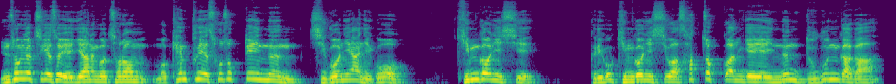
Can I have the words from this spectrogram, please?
윤석열 측에서 얘기하는 것처럼 뭐 캠프에 소속돼 있는 직원이 아니고 김건희 씨 그리고 김건희 씨와 사적 관계에 있는 누군가가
